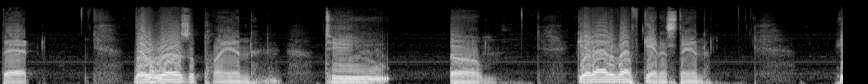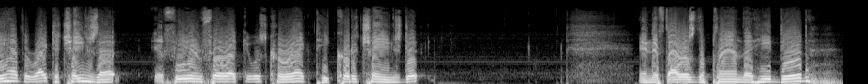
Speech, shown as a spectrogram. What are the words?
that there was a plan to um, get out of Afghanistan. He had the right to change that. If he didn't feel like it was correct, he could have changed it. And if that was the plan that he did,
